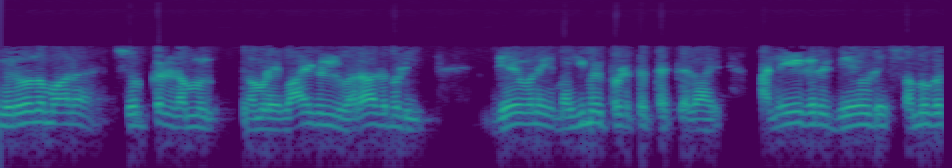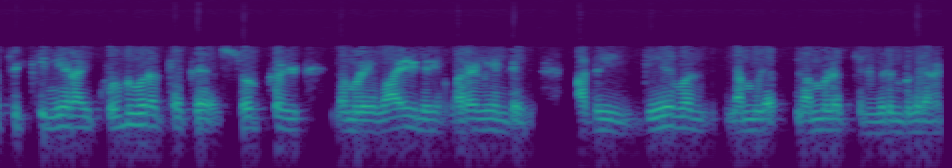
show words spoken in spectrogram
விரோதமான சொற்கள் நம்ம நம்முடைய வாய்களில் வராதபடி தேவனை மகிமைப்படுத்தத்தக்கதாய் அநேகரை தேவனுடைய சமூகத்துக்கு நேராய் கொண்டு வரத்தக்க சொற்கள் நம்முடைய வாயிலே வர வேண்டும். அதை தேவன் நம்மிட நம்மிடத்தில் விரும்புகிறார்.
